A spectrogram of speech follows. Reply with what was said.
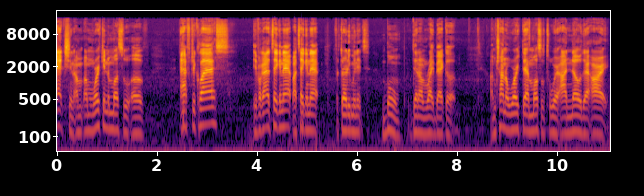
action I'm, I'm working the muscle of after class if I gotta take a nap, I take a nap for 30 minutes. Boom. Then I'm right back up. I'm trying to work that muscle to where I know that all right.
